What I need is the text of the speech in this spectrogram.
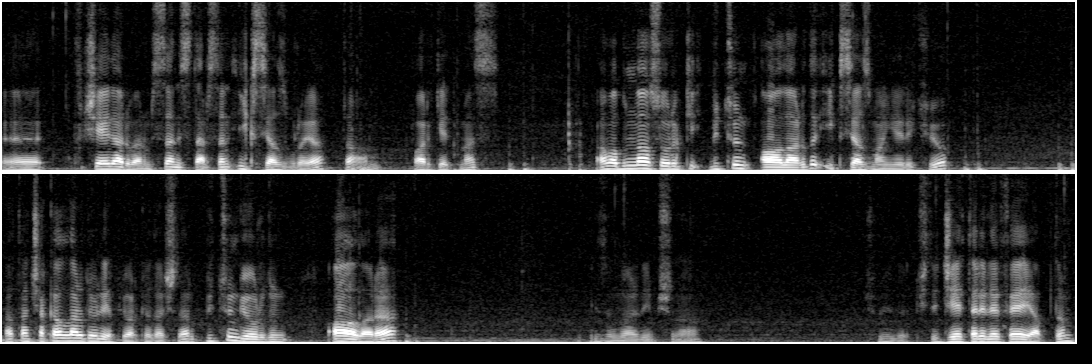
e, şeyler vermiş. Sen istersen X yaz buraya. Tamam? Fark etmez. Ama bundan sonraki bütün A'larda X yazman gerekiyor. Zaten çakallar da öyle yapıyor arkadaşlar. Bütün gördüğün A'lara izin verdiğim şuna. Şurayı da işte CTRL F yaptım.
